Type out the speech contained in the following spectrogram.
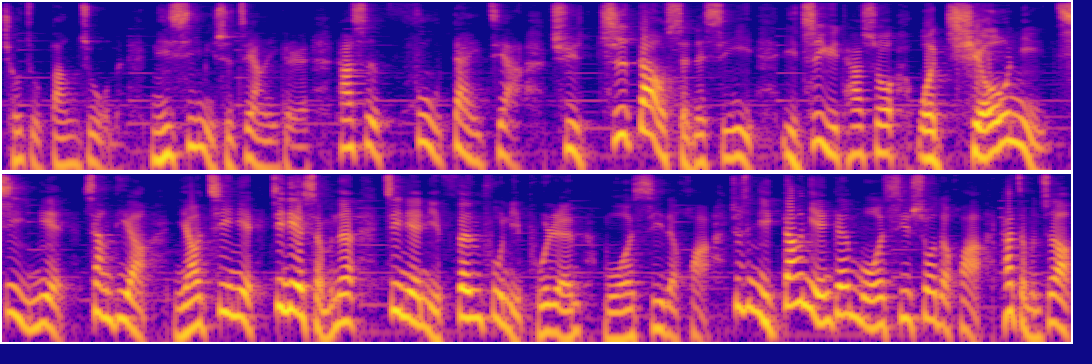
求主帮助我们。尼西米是这样一个人，他是付代价去知道神的心意，以至于他说：“我求你纪念上帝啊！你要纪念纪念什么呢？纪念你吩咐你仆人摩西的话，就是你当年跟摩西说的话。他怎么知道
